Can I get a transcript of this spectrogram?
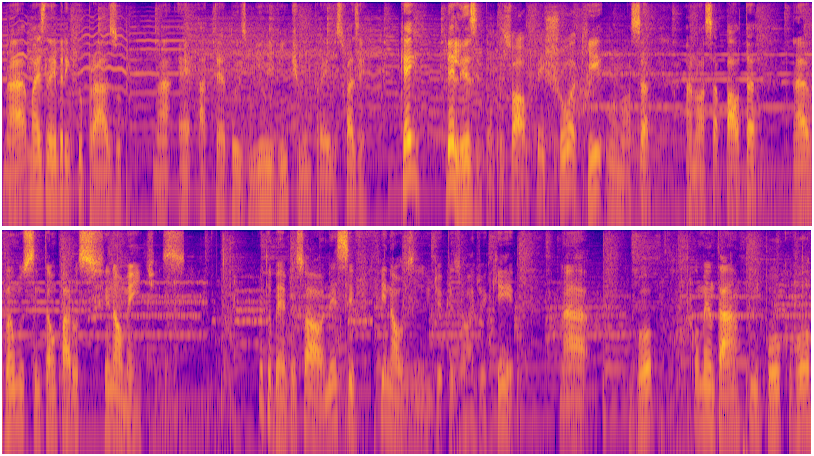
né, mas lembrem que o prazo né, é até 2021 para eles fazer. Ok? Beleza, então pessoal, fechou aqui a nossa, a nossa pauta. Né, vamos então para os finalmente. Muito bem, pessoal, nesse finalzinho de episódio aqui, né, vou comentar um pouco, vou,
